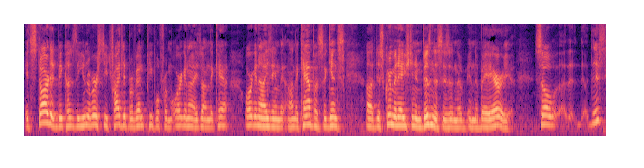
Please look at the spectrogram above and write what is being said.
it started because the university tried to prevent people from organize on the ca- organizing the, on the campus against uh, discrimination in businesses in the in the Bay Area. So uh, this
